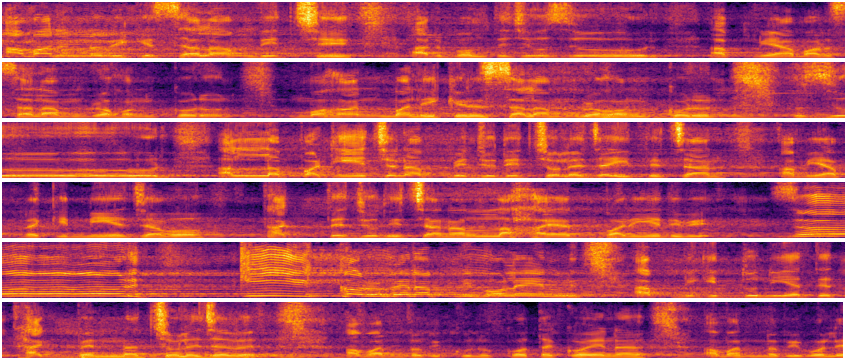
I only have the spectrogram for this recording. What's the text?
আমার নবীকে সালাম দিচ্ছে আর বলতেছে, হুজুর, আপনি আমার সালাম গ্রহণ করুন, মহান মালিকের সালাম গ্রহণ করুন। হুজুর, আল্লাহ পাঠিয়েছেন, আপনি যদি চলে যাইতে চান, আমি আপনাকে নিয়ে যাব। থাকতে যদি চান, আল্লাহ হায়াত বাড়িয়ে দিবি। হুজুর কি করবেন আপনি বলেন? আপনি কি দুনিয়াতে থাকবেন না চলে যাবেন? আমার নবী কোনো কথা কয় না। আমার নবী বলে,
